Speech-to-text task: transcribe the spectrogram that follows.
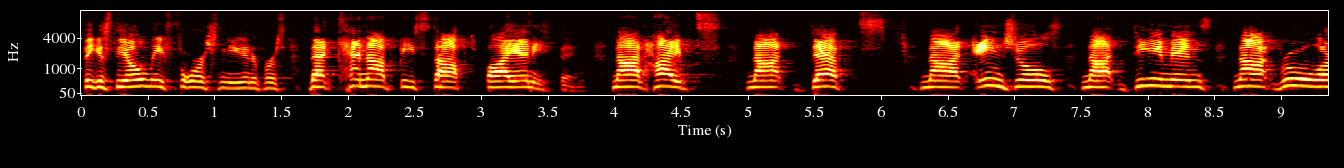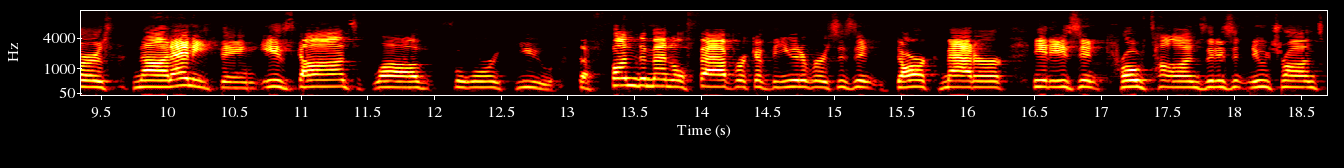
because the only force in the universe that cannot be stopped by anything, not heights, not depths, not angels, not demons, not rulers, not anything, is God's love for you. The fundamental fabric of the universe isn't dark matter, it isn't protons, it isn't neutrons,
